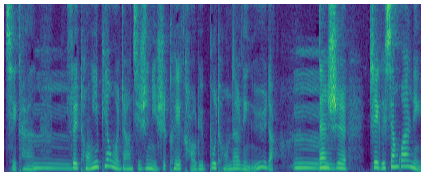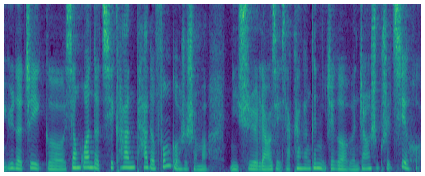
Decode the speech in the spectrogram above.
期刊。嗯。所以同一篇文章，其实你是可以考虑不同的领域的，嗯，但是这个相关领域的这个相关的期刊，它的风格是什么，你去了解一下，看看跟你这个文章是不是契合。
